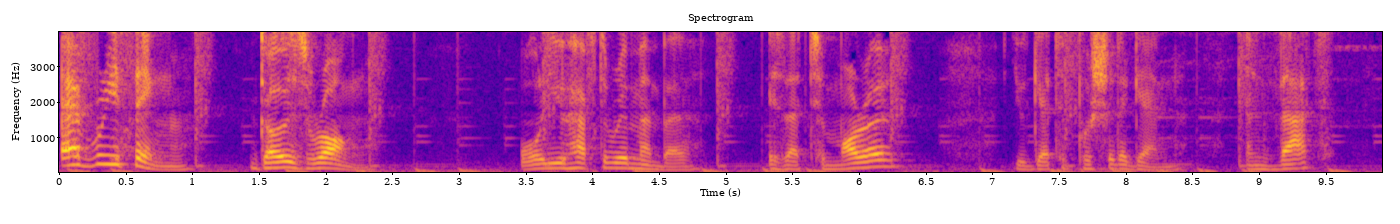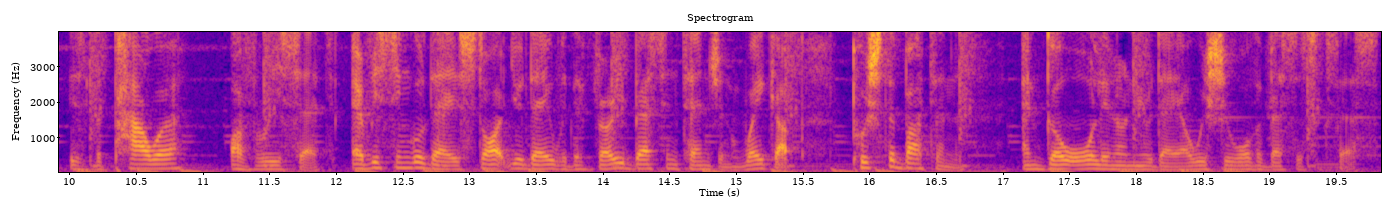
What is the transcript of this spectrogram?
everything goes wrong, all you have to remember is that tomorrow you get to push it again. And that is the power of reset. Every single day, start your day with the very best intention. Wake up, push the button, and go all in on your day. I wish you all the best of success.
